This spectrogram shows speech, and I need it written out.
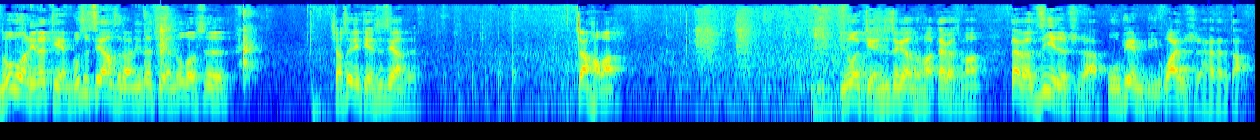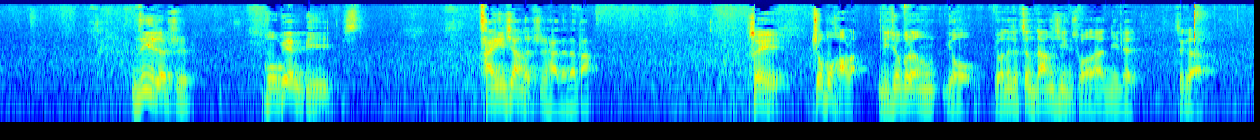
如果你的点不是这样子的，你的点如果是假设你点是这样子，这样好吗？如果点是这个样子的话，代表什么？代表 z 的值啊，普遍比 y 的值还来的大。z 的值普遍比残余项的值还在那大，所以就不好了，你就不能有有那个正当性说了，你的这个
